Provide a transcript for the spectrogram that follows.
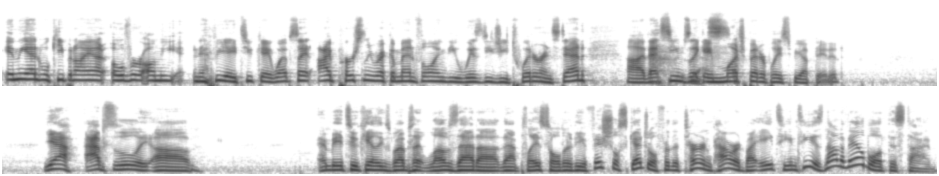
in the end, we'll keep an eye out over on the NBA 2K website. I personally recommend following the WizDG Twitter instead. Uh, that seems like yes. a much better place to be updated. Yeah, absolutely. Uh, NBA 2K League's website loves that uh, that placeholder. The official schedule for the turn, powered by AT&T, is not available at this time.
